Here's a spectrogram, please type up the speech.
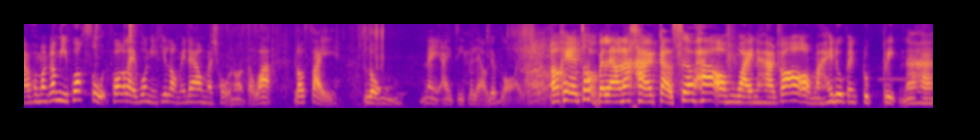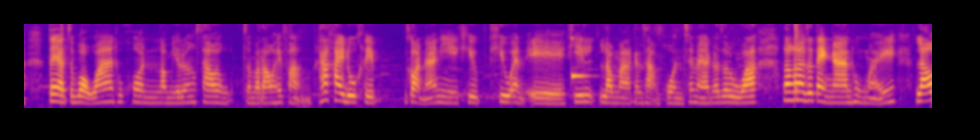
นะ เพราะมันก็มีพวกสูตรพวกอะไรพวกนี้ที่เราไม่ได้เอามาโชว์เนาะแต่ว่าเราใส่ลงใน IG ไปแล้วเรียบร้อย โอเค จบไปแล้วนะคะ กับเสื้อผ้าออฟไวท์นะคะ ก็เอาออกมาให้ดูเป็นกรุบกริบนะคะ แต่อยากจะบอกว่าทุกคนเรามีเรื่องเศร้าจะมาเล่าให้ฟัง ถ้าใครดูคลิป ก่อนหน้านี้ Q Q&A ที่เรามากัน 3 คนใช่ไหมก็จะรู้ว่าเรากำลังจะแต่งงานถูกไหม แล้ว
